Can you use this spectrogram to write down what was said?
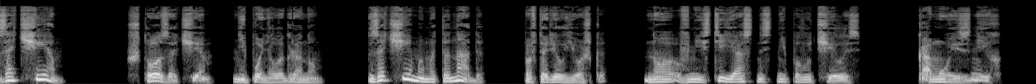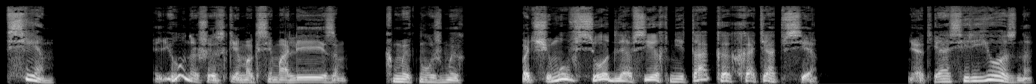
Зачем? Что зачем? Не понял агроном. Зачем им это надо? Повторил Ёшка. Но внести ясность не получилось. Кому из них? Всем. Юношеский максимализм, хмыкнул Жмых. Почему все для всех не так, как хотят все? Нет, я серьезно.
